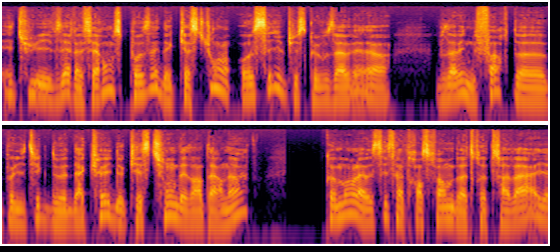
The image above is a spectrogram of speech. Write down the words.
Et tu y faisais référence, poser des questions aussi, puisque vous avez, vous avez une forte politique d'accueil de, questions des internautes. Comment là aussi ça transforme votre travail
